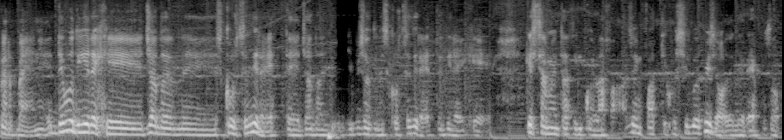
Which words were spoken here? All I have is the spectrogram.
per bene e devo dire che già dalle scorse dirette già dagli episodi delle scorse dirette direi che, che siamo entrati in quella fase infatti questi due episodi li reputo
